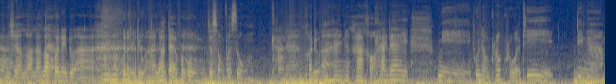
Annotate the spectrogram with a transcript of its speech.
ค่ะ อินชาอัลลอฮ์แล้วแต่รอคนในดูอาเราคนในดูอา แล้วแต่พระองค์จะทรงประสงค์ค่ะ นะขอดูอาให้นะคะ ขอให้ค่ะได้มีผู้นำครอบครัวที่ดีงาม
